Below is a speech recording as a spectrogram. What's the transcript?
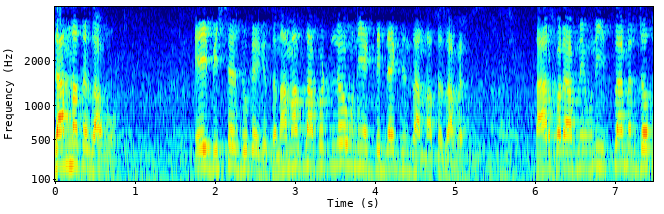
জান্নাতে যাব। এই বিশ্বাস ঢুকে গেছে। নামাজ না পড়লেও উনি একদিন না একদিন জান্নাতে যাবেন। তারপরে আপনি, উনি ইসলামের যত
